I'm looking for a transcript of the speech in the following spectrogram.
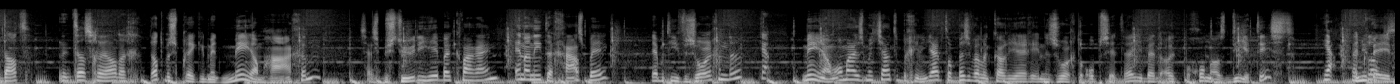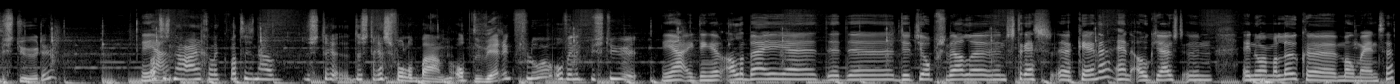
dat. Dat is geweldig. Dat bespreek ik met Mirjam Hagen. Zij is bestuurder hier bij Quarijn. En Anita Gaasbeek. Jij bent hier verzorgende. Ja. Mirjam, om maar eens met jou te beginnen. Jij hebt al best wel een carrière in de zorg erop zitten. Je bent ooit begonnen als diëtist. Ja, En nu klopt. ben je bestuurder. Ja. Wat is nou eigenlijk wat is nou de, stre- de stressvolle baan? Op de werkvloer of in het bestuur? Ja, ik denk dat allebei eh, de, de, de jobs wel eh, hun stress eh, kennen. En ook juist hun enorme leuke momenten.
